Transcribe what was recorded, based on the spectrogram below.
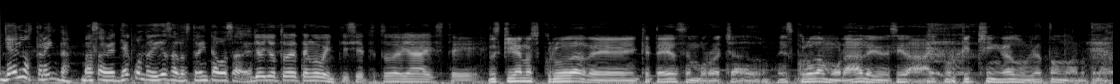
ya en los 30, vas a ver, ya cuando llegues a los 30 vas a ver. Yo, yo todavía tengo 27, todavía este... Es que ya no es cruda de que te hayas emborrachado, es cruda moral de decir, ay, ¿por qué chingados volví a tomar otra vez?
